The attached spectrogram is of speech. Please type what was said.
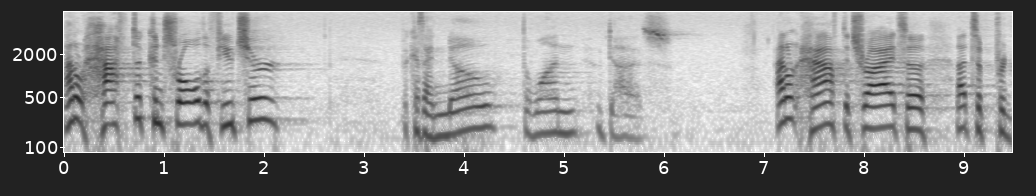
I don't have to control the future because I know the one who does. I don't have to try to, uh, to pre-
